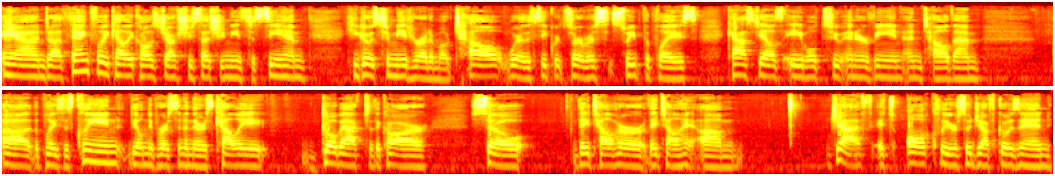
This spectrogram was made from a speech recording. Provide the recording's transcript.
And uh, thankfully, Kelly calls Jeff. She says she needs to see him. He goes to meet her at a motel where the Secret Service sweep the place. Castiel's able to intervene and tell them uh, the place is clean. The only person in there is Kelly. Go back to the car. So they tell her, they tell him, um, Jeff, it's all clear. So Jeff goes in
